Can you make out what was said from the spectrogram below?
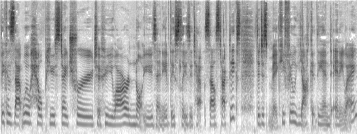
because that will help you stay true to who you are and not use any of these sleazy ta- sales tactics to just make you feel yuck at the end anyway.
